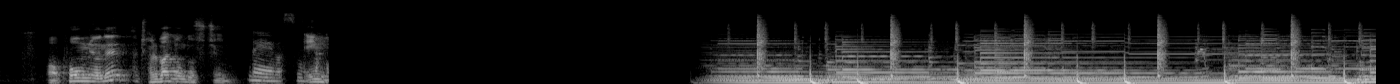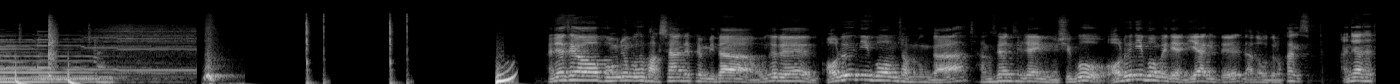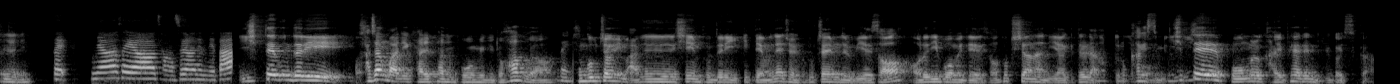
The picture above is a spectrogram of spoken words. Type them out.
어, 보험료는 한 절반 정도 수준인 네, 맞습니다. 안녕하세요. 보험연구소 박찬환 대표입니다. 오늘은 어른이 보험 전문가 장수현 팀장님 모시고 어른이 보험에 대한 이야기들 나눠보도록 하겠습니다. 안녕하세요, 팀장님. 네, 안녕하세요. 장수연입니다. 20대 분들이 가장 많이 가입하는 보험이기도 하고요. 네. 궁금점이 많으신 분들이 있기 때문에 저희 구독자님들을 위해서 어른이 보험에 대해서 속 시원한 이야기들 나눠보도록 하겠습니다. 20대 보험을 가입해야 되는 이유가 있을까요?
